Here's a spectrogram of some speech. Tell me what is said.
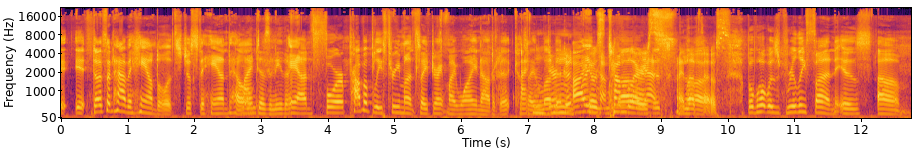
It, it doesn't have a handle. It's just a handheld. Mine doesn't either. And for probably three months, I drank my wine out of it because I, I- love it. good I Those love tumblers, this I love those. But what was really fun is um,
